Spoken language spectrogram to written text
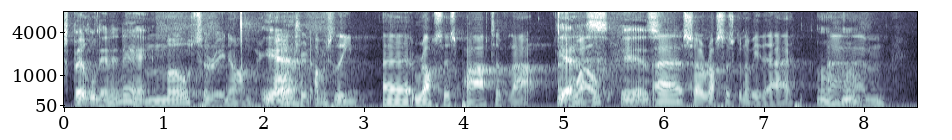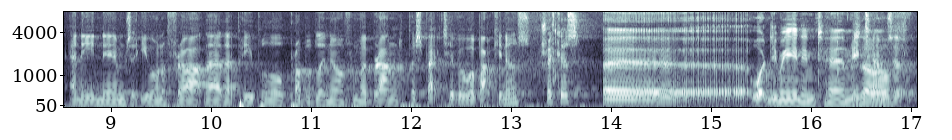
It's building, isn't it? motoring on. Yeah. Motoring. Obviously, uh, Ross is part of that as Yes, well. he is. Uh, so Ross is going to be there. Um, any names that you want to throw out there that people will probably know from a brand perspective who are backing us? Trickers? Uh, what do you mean in terms In of? terms of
